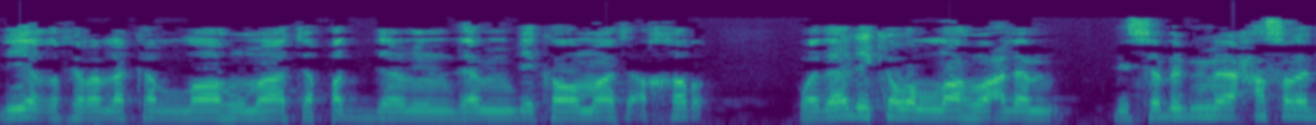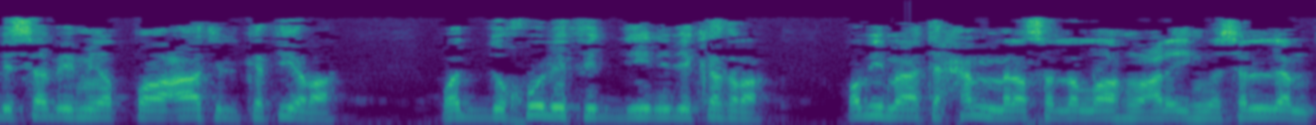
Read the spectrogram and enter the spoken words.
ليغفر لك الله ما تقدم من ذنبك وما تأخر وذلك والله أعلم بسبب ما حصل بسبب من الطاعات الكثيرة والدخول في الدين بكثرة وبما تحمل صلى الله عليه وسلم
